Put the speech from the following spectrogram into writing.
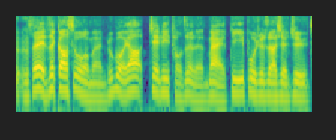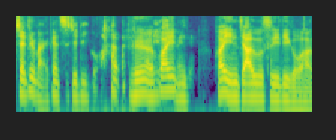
所以这告诉我们，如果要建立投资人脉，第一步就是要先去先去买一片 C 帝国。欢迎欢迎加入 C 帝国哈，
